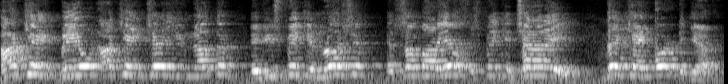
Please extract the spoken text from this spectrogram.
I can't build, I can't tell you nothing if you speak in Russian and somebody else is speaking Chinese. They can't work together.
